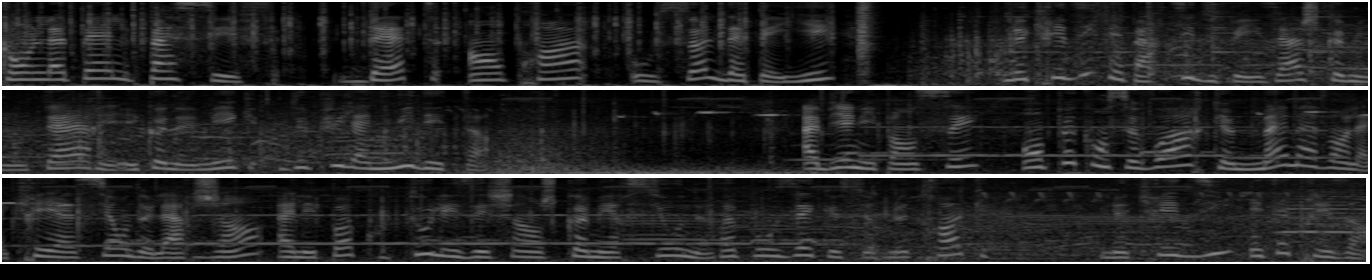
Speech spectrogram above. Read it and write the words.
Qu'on l'appelle passif, dette, emprunt ou solde à payer, le crédit fait partie du paysage communautaire et économique depuis la nuit des temps. À bien y penser, on peut concevoir que même avant la création de l'argent, à l'époque où tous les échanges commerciaux ne reposaient que sur le troc, le crédit était présent.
